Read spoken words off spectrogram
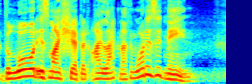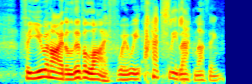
the Lord is my shepherd, I lack nothing. What does it mean for you and I to live a life where we actually lack nothing?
